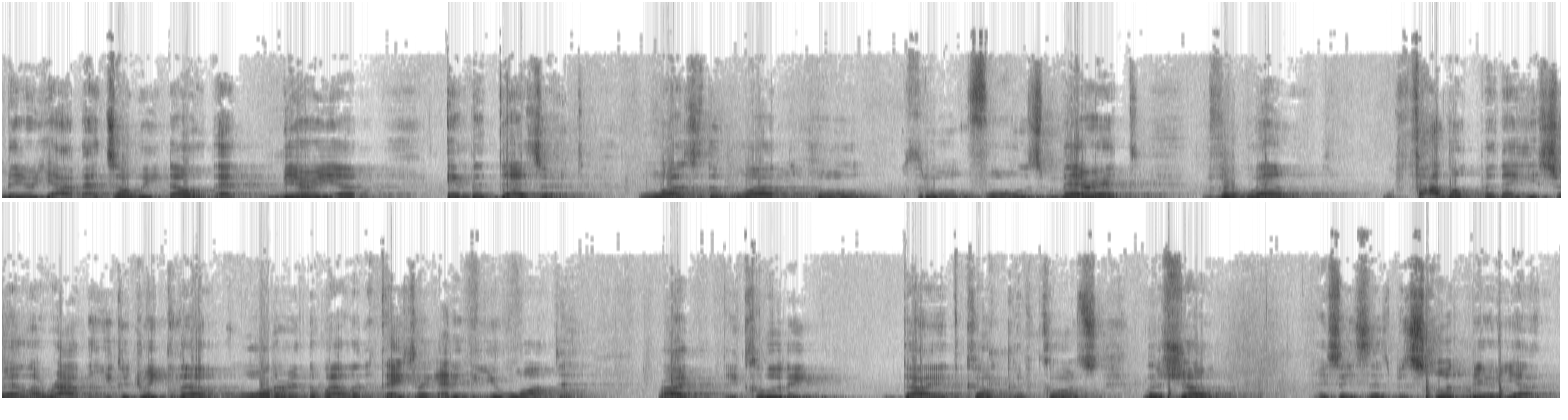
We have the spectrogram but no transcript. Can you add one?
Miriam. And so we know that Miriam in the desert was the one who, through, for whose merit, the well followed Bnei Yisrael around, and you could drink the water in the well, and it tastes like anything you wanted, right? Including Diet Coke, of course. Lashon, he says, B'schut Miriam.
